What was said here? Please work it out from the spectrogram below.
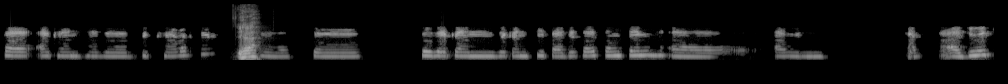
ca- I can have a big character, yeah, uh, so so they can they can see if I decide something. Uh, I will I, I do it.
